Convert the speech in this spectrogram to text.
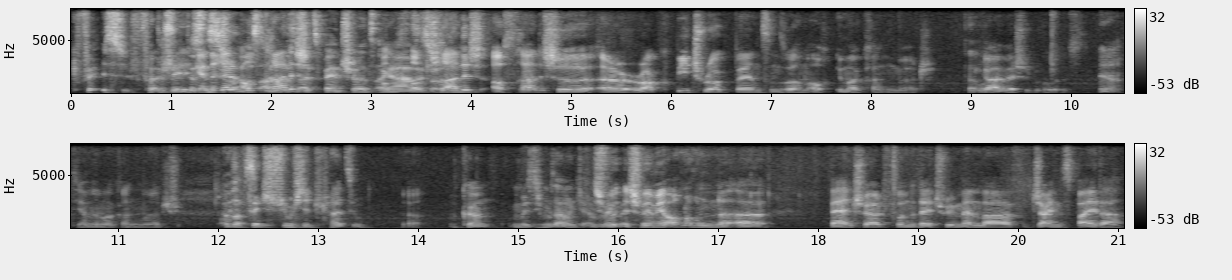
ist Das, verstehe sind, das ist Generell anderes australisch- als Bandshirts. Ja, Australisch, australische äh, Rock, Beach Rock Bands und so haben auch immer kranken Merch. Ja. Egal welche du holst. Ja, Die haben immer kranken Merch. aber finde ich, stimme ich dir total zu. Ja. Okay, muss ich muss auch nicht Ich will, ich will mir auch noch ein äh, Bandshirt von A Day to Remember, Giant Spider,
